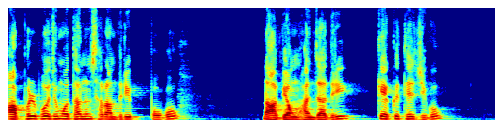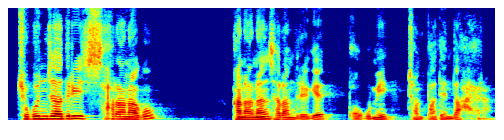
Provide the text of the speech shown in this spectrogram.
앞을 보지 못하는 사람들이 보고 나병 환자들이 깨끗해지고 죽은 자들이 살아나고 가난한 사람들에게 복음이 전파된다 하여라.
